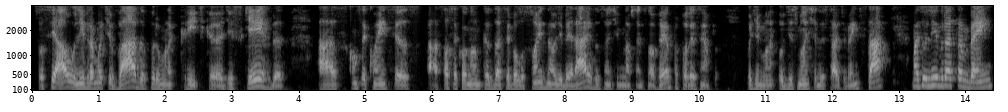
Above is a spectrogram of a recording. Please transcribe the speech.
social. O livro é motivado por uma crítica de esquerda às consequências socioeconômicas das revoluções neoliberais dos anos de 1990, por exemplo, o desmanche do estado de bem-estar, mas o livro é também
